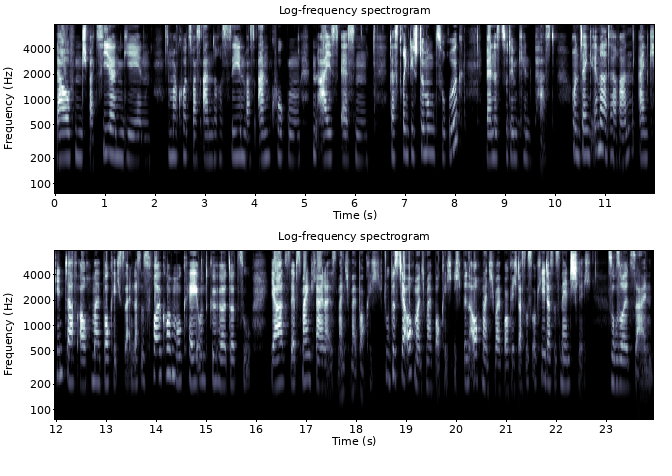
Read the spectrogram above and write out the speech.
laufen, spazieren gehen, mal kurz was anderes sehen, was angucken, ein Eis essen. Das bringt die Stimmung zurück, wenn es zu dem Kind passt. Und denk immer daran, ein Kind darf auch mal bockig sein. Das ist vollkommen okay und gehört dazu. Ja, selbst mein Kleiner ist manchmal bockig. Du bist ja auch manchmal bockig. Ich bin auch manchmal bockig. Das ist okay, das ist menschlich. So soll es sein.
